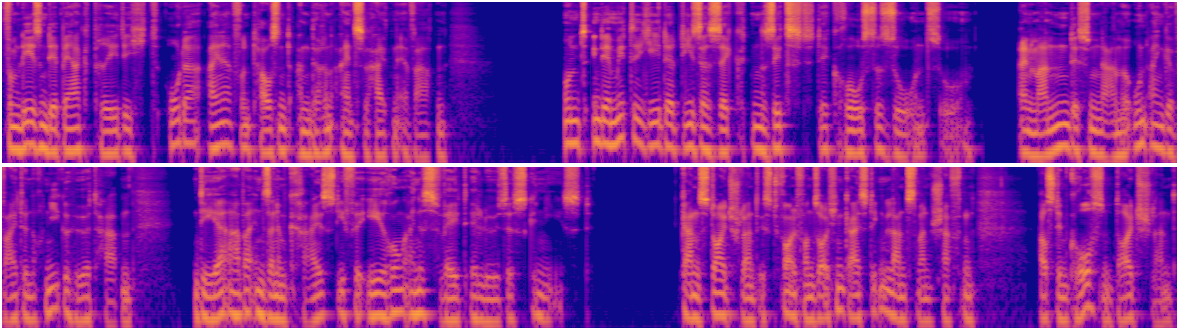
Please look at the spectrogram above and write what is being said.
vom Lesen der Bergpredigt oder einer von tausend anderen Einzelheiten erwarten. Und in der Mitte jeder dieser Sekten sitzt der große So und so, ein Mann, dessen Name Uneingeweihte noch nie gehört haben, der aber in seinem Kreis die Verehrung eines Welterlöses genießt. Ganz Deutschland ist voll von solchen geistigen Landsmannschaften. Aus dem großen Deutschland,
